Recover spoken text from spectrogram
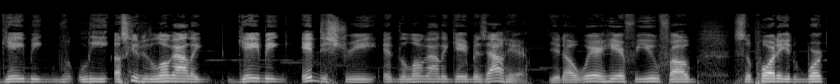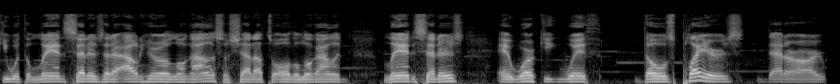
gaming league, excuse me, the Long Island gaming industry and the Long Island gamers out here. You know, we're here for you from supporting and working with the LAN centers that are out here on Long Island. So shout out to all the Long Island LAN centers and working with those players that are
